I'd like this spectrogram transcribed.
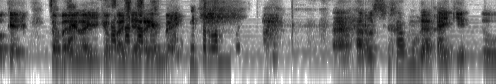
oke kembali lagi ke pacar yang baik diperlembut nah, harusnya kamu nggak kayak gitu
